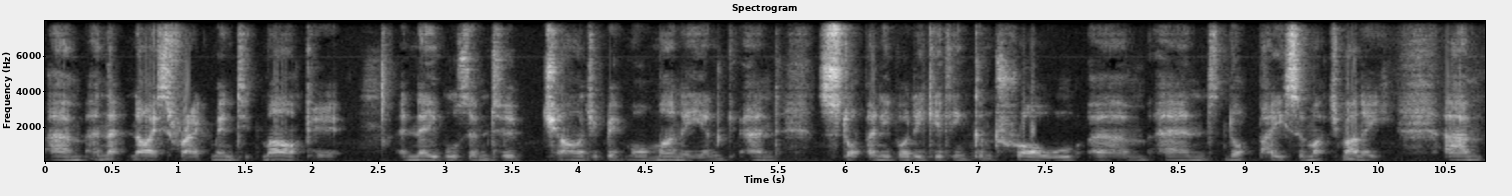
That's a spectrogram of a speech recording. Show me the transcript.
um, and that nice fragmented market enables them to charge a bit more money and and stop anybody getting control um, and not pay so much money. Um,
